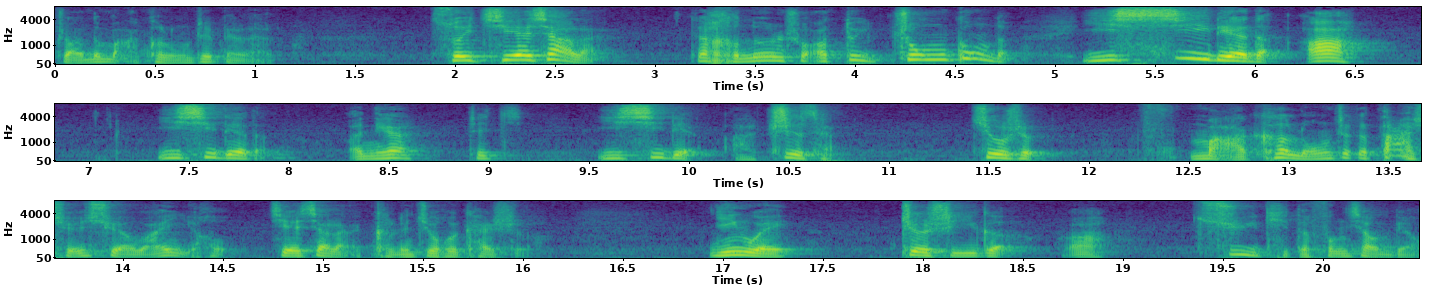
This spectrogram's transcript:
转到马克龙这边来了。所以接下来，这很多人说啊，对中共的一系列的啊，一系列的啊，你看这。一系列啊制裁，就是马克龙这个大选选完以后，接下来可能就会开始了，因为这是一个啊具体的风向标。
